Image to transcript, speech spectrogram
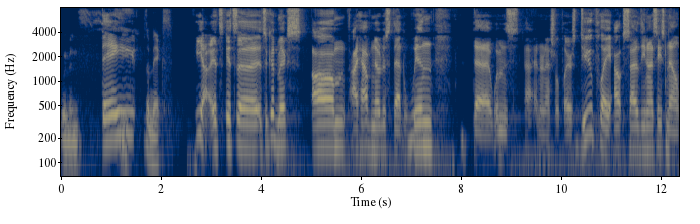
women's? They league? it's a mix. Yeah, it's it's a it's a good mix. Um, I have noticed that when the women's uh, international players do play outside of the United States now,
